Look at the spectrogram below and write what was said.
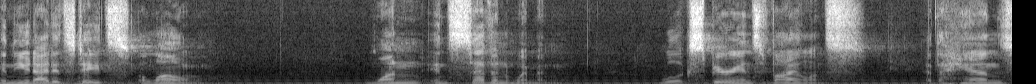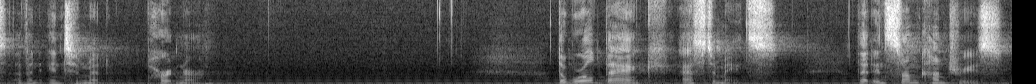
In the United States alone, one in seven women will experience violence at the hands of an intimate partner. The World Bank estimates that in some countries,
